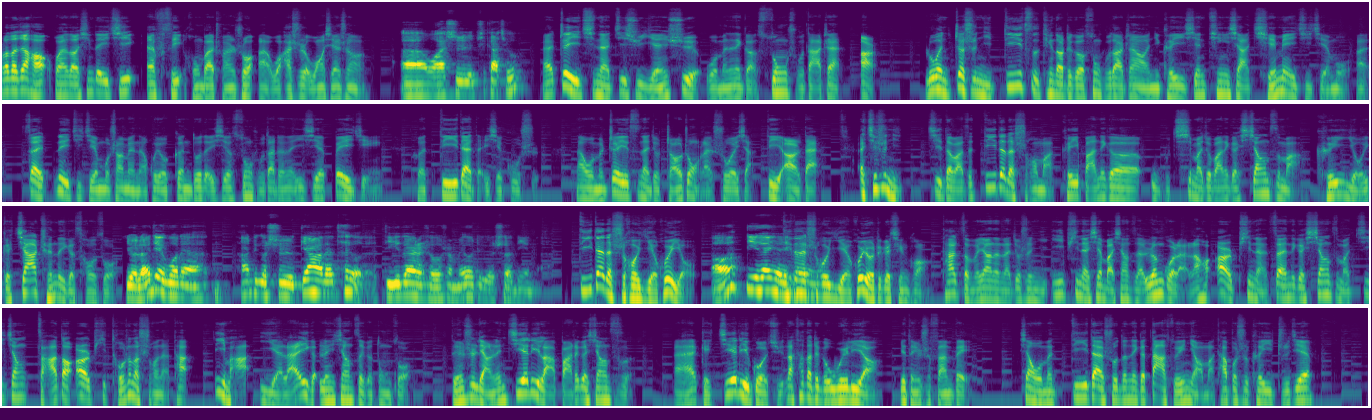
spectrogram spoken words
Hello，大家好，欢迎来到新的一期 FC 红白传说。哎，我还是王先生。呃，我还是皮卡丘。哎，这一期呢，继续延续我们的那个松鼠大战二。如果你这是你第一次听到这个松鼠大战啊，你可以先听一下前面一期节目。哎，在那期节目上面呢，会有更多的一些松鼠大战的一些背景和第一代的一些故事。那我们这一次呢，就着重来说一下第二代。哎，其实你记得吧，在第一代的时候嘛，可以把那个武器嘛，就把那个箱子嘛，可以有一个加成的一个操作。有了解过的，它这个是第二代特有的，第一代的时候是没有这个设定的。第一代的时候也会有啊，第一代也第一代的时候也会有这个情况。它怎么样的呢？就是你一 P 呢先把箱子扔过来，然后二 P 呢在那个箱子嘛即将砸到二 P 头上的时候呢，它立马也来一个扔箱子一个动作，等于是两人接力了，把这个箱子哎给接力过去，那它的这个威力啊也等于是翻倍。像我们第一代说的那个大嘴鸟嘛，它不是可以直接。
